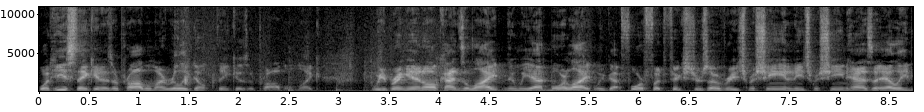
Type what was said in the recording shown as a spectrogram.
what he's thinking is a problem, I really don't think is a problem. Like we bring in all kinds of light, and then we add more light. And we've got four foot fixtures over each machine, and each machine has a LED,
